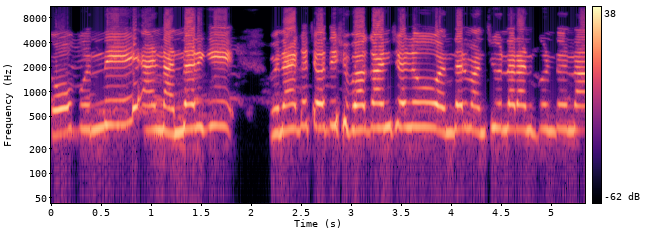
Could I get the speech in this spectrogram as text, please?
తోపు ఉంది. అండ్ అందరికి వినాయక చవితి శుభాకాంక్షలు. అందరు మంచిగా ఉన్నారు అనుకుంటున్నా.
